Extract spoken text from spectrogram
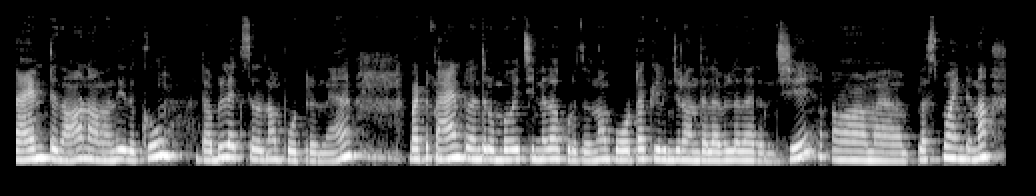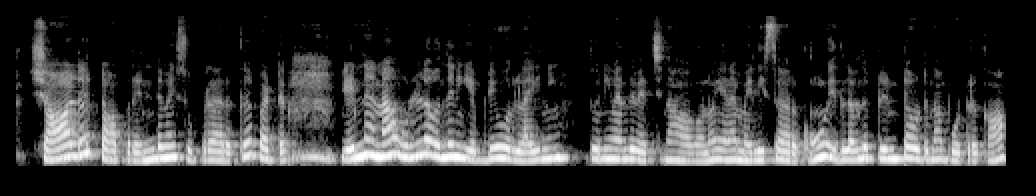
பேண்ட்டு தான் நான் வந்து இதுக்கும் டபுள் எக்ஸல் தான் போட்டிருந்தேன். பட் பேண்ட் வந்து ரொம்பவே சின்னதாக கொடுத்துருந்தோம் போட்டால் கிழிஞ்சிடும் அந்த லெவலில் தான் இருந்துச்சு. ப்ளஸ் பாயிண்ட்டுனா ஷாலு டாப் ரெண்டுமே சூப்பராக இருக்குது பட் என்னென்னா உள்ளே வந்து நீங்கள் எப்படியும் ஒரு லைனிங் துணி வந்து வச்சு தான் ஆகணும். ஏன்னா மெலிசாக இருக்கும். இதில் வந்து பிரிண்ட் அவுட்டு தான் போட்டிருக்கான்.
